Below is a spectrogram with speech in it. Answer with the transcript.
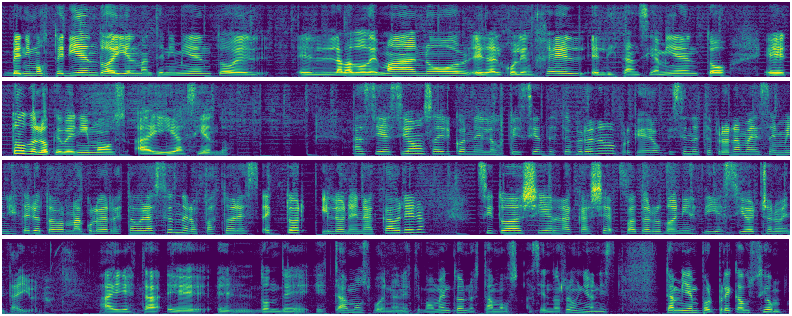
venimos teniendo, ahí el mantenimiento, el, lavado de manos, el alcohol en gel, el distanciamiento, eh, todo lo que venimos ahí haciendo. Así es, y vamos a ir con el auspiciante de este programa, porque el auspiciante de este programa es el Ministerio Tabernáculo de Restauración de los pastores Héctor y Lorena Cabrera, situado allí en la calle Patordonies 1891. Ahí está eh, el, donde estamos. Bueno, en este momento no estamos haciendo reuniones, también por precaución,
